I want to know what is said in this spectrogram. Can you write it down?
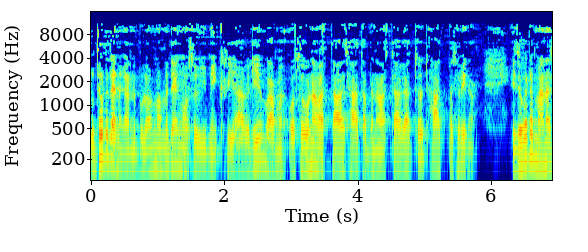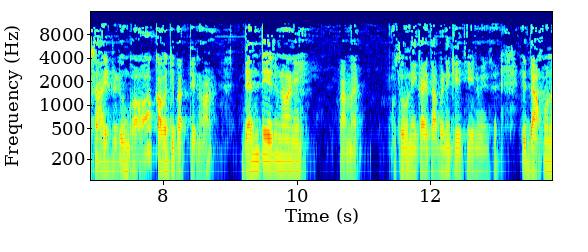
උතොට දැනගන්න පුළුවන් මම දැන් ඔසවීමේ ක්‍රියාවලිය වම ඔසවන අවස්ථාව සහ තබන අවස්ථාව ගත්තොත් හාත්පස වෙනවා. එතකොට මනස අයිටට උඟා කවතිපත් වෙනවා. දැන් තේරෙනවනේ මම ඔසවන එකයි තබන එකේ තියෙන වෙනස. ඒ දකුණ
